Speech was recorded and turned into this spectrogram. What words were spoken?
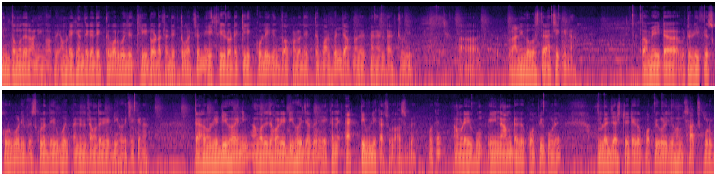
কিন্তু আমাদের রানিং হবে? আমরা এখান থেকে দেখতে পারব যে থ্রি ডট আছে, দেখতে পাচ্ছেন? এই থ্রি ডটে ক্লিক করলেই কিন্তু আপনারা দেখতে পারবেন যে আপনাদের প্যানেলটা অ্যাকচুয়ালি রানিং অবস্থায় আছে কি না তো আমি এটা একটু রিফ্রেশ করব রিফ্রেশ করে দেখব, এই প্যানেলটা আমাদের রেডি হয়েছে কিনা। তো এখন রেডি হয়নি। আমাদের যখন রেডি হয়ে যাবে, এখানে অ্যাক্টিভ লেখা চলে আসবে ওকে আমরা এবং এই নামটাকে কপি করে আমরা জাস্ট এটাকে কপি করে যখন সার্চ করব,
